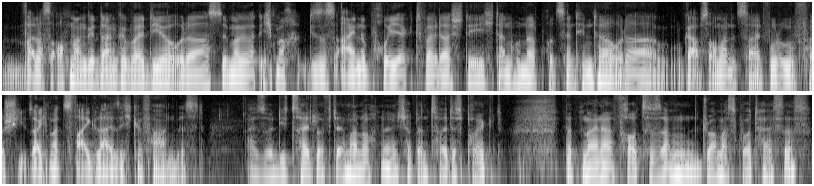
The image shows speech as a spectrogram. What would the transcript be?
War das auch mal ein Gedanke bei dir oder hast du immer gesagt, ich mache dieses eine Projekt, weil da stehe ich dann 100% hinter oder gab es auch mal eine Zeit, wo du, sage ich mal, zweigleisig gefahren bist? Also die Zeit läuft ja immer noch. Ne? Ich habe ein zweites Projekt mit meiner Frau zusammen, Drama Squad heißt das.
